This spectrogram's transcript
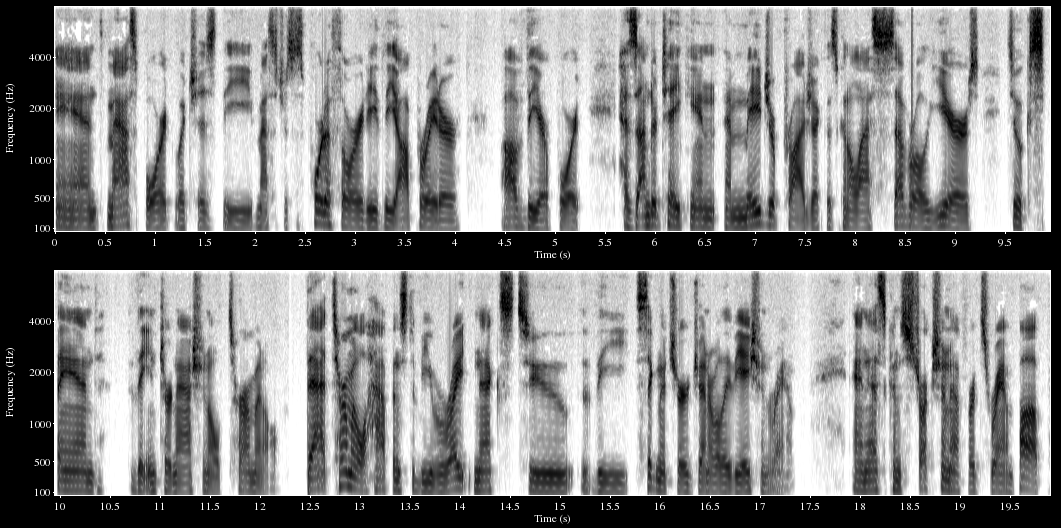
And Massport, which is the Massachusetts Port Authority, the operator of the airport, has undertaken a major project that's going to last several years to expand the international terminal. That terminal happens to be right next to the signature general aviation ramp. And as construction efforts ramp up,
